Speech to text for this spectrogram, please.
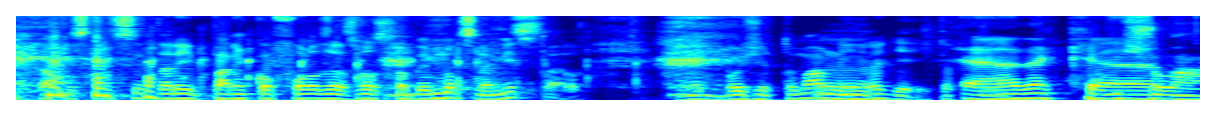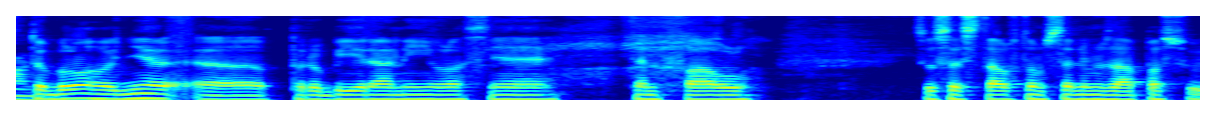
Abyste si tady, pane Kofol, zase o sobě moc nemyslel. Ne, Bože, to mám nejraději. Tak Já, tak eh, povyšování. to bylo hodně uh, probíraný vlastně ten faul, co se stal v tom sedmém zápasu,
